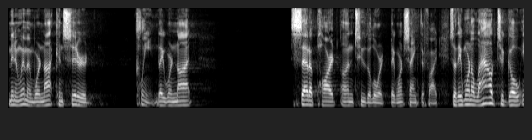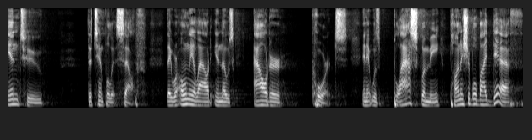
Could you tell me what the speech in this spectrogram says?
men and women were not considered clean. They were not set apart unto the Lord. They weren't sanctified. So they weren't allowed to go into the temple itself. They were only allowed in those outer courts. And it was blasphemy, punishable by death,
